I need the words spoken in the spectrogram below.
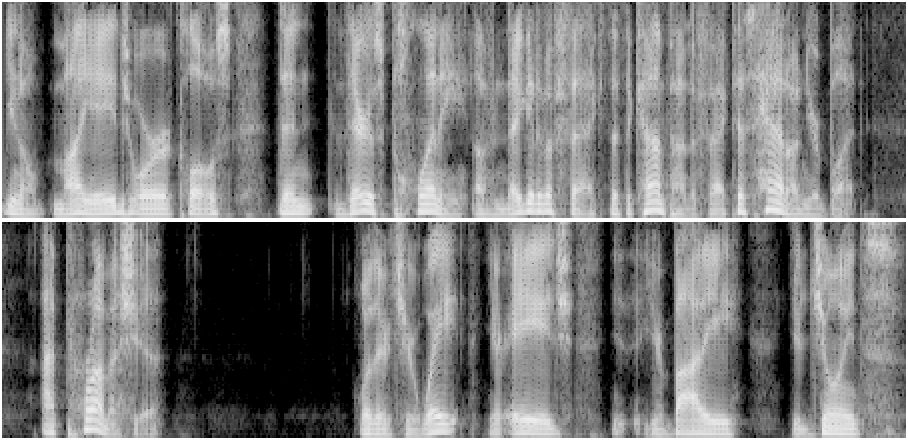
you know, my age or close, then there's plenty of negative effect that the compound effect has had on your butt. I promise you. Whether it's your weight, your age, your body, your joints,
